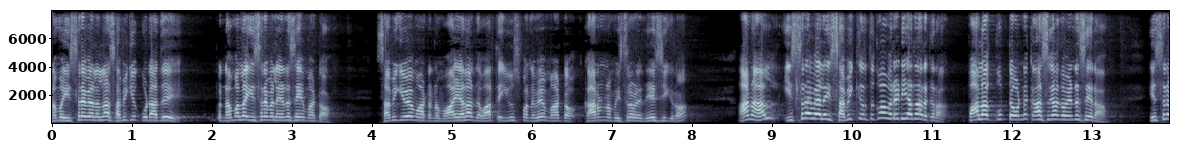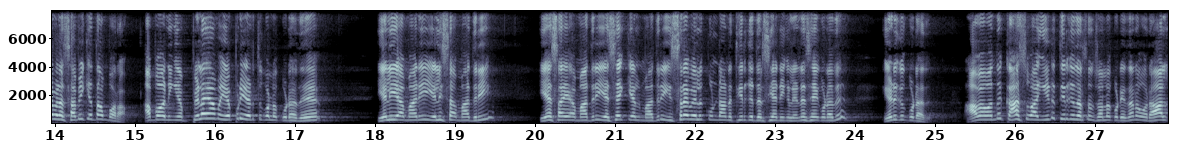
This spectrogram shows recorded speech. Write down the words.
நம்ம இஸ்ரவேலெல்லாம் சபிக்கக்கூடாது. இப்போ நம்மலாம் இஸ்ரவேலை என்ன செய்ய மாட்டோம்? சபிக்கவே மாட்டோம். நம்ம வாயால் அந்த வார்த்தையை யூஸ் பண்ணவே மாட்டோம். காரணம் நம்ம இஸ்ரவேலை நேசிக்கிறோம். ஆனால் இஸ்ரவேலை சபிக்கிறதுக்கும் அவன் ரெடியாக தான் இருக்கிறான். பாலா கூப்பிட்ட உடனே காசுக்காக அவன் என்ன செய்கிறான் இஸ்ரவேலை சபிக்கத்தான் போகிறான் அப்போ நீங்கள் பிழையாமல் எப்படி எடுத்துக்கொள்ளக்கூடாது? எலியா மாதிரி எலிசா மாதிரி ஏசாயா மாதிரி எசேக்கியல் மாதிரி இஸ்ரேவேலுக்கு உண்டான தீர்க்கதரிசியாக நீங்கள் என்ன செய்யக்கூடாது? எடுக்கக்கூடாது. அவன் வந்து காசு வாங்கிட்டு தீர்க்க தரிசனம் சொல்லக்கூடியதான ஒரு ஆள்.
